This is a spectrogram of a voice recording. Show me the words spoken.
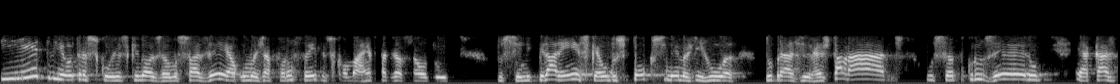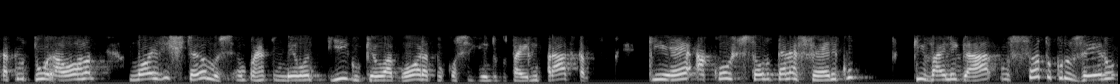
E entre outras coisas que nós vamos fazer, algumas já foram feitas, como a revitalização do, do Cine Pirarense, que é um dos poucos cinemas de rua do Brasil restaurados, o Santo Cruzeiro, é a Casa da Cultura, a Orla. Nós estamos, é um projeto meu antigo, que eu agora estou conseguindo botar ele em prática, que é a construção do teleférico que vai ligar o Santo Cruzeiro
